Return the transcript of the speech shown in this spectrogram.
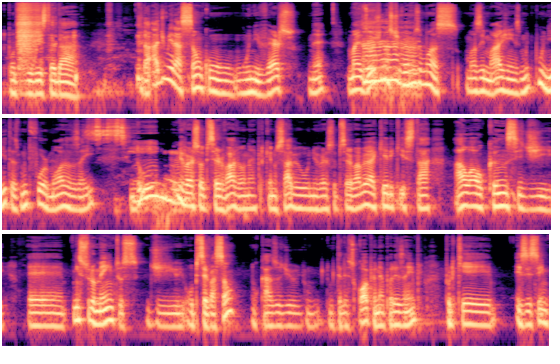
do ponto de vista da, da admiração com o universo, né? Mas hoje ah. nós tivemos umas, umas imagens muito bonitas, muito formosas aí Sim. do universo observável, né? Para quem não sabe, o universo observável é aquele que está ao alcance de é, instrumentos de observação, no caso de um, de um telescópio, né, por exemplo, porque existem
